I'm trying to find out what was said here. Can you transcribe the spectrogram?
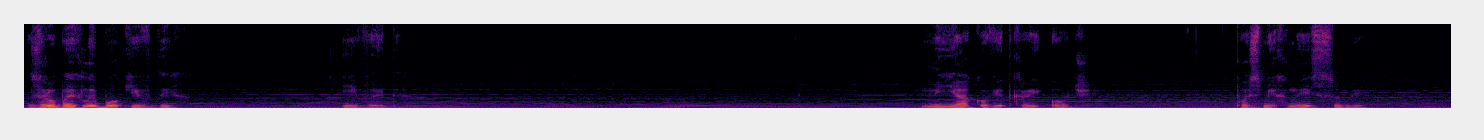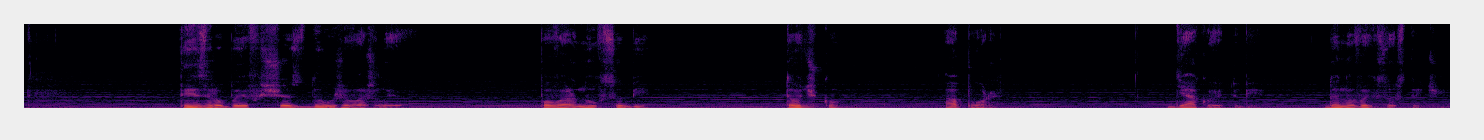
Зроби глибокий вдих і видих. М'яко відкрий очі, посміхнись собі. Ти зробив щось дуже важливе, повернув собі точку опори. Дякую тобі. До нових зустрічей.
